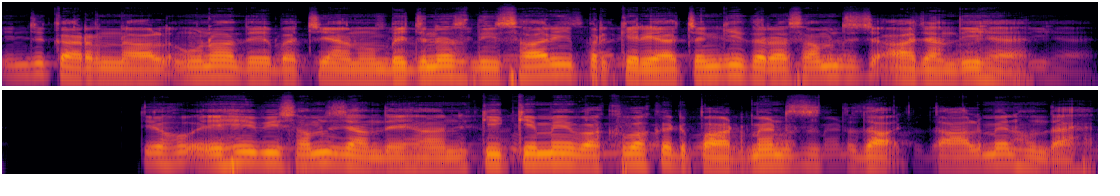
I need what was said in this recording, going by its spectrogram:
ਇੰਜ ਕਰਨ ਨਾਲ ਉਹਨਾਂ ਦੇ ਬੱਚਿਆਂ ਨੂੰ ਬਿਜ਼ਨਸ ਦੀ ਸਾਰੀ ਪ੍ਰਕਿਰਿਆ ਚੰਗੀ ਤਰ੍ਹਾਂ ਸਮਝ 'ਚ ਆ ਜਾਂਦੀ ਹੈ। ਤੇ ਉਹ ਇਹ ਵੀ ਸਮਝ ਜਾਂਦੇ ਹਨ ਕਿ ਕਿਵੇਂ ਵੱਖ-ਵੱਖ ਡਿਪਾਰਟਮੈਂਟਸ ਦਾ ਤਾਲਮੇਲ ਹੁੰਦਾ ਹੈ।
